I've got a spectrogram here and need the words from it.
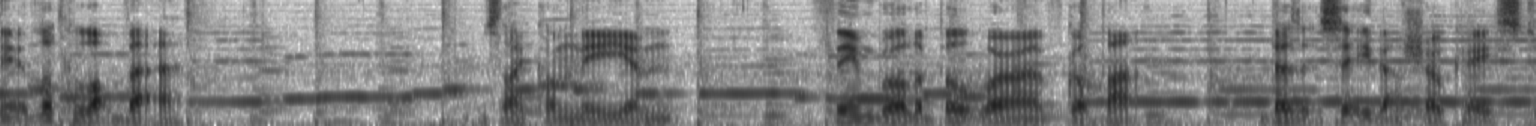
It'd look a lot better. It's like on the um, themed world I built where I've got that desert city that I showcased.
